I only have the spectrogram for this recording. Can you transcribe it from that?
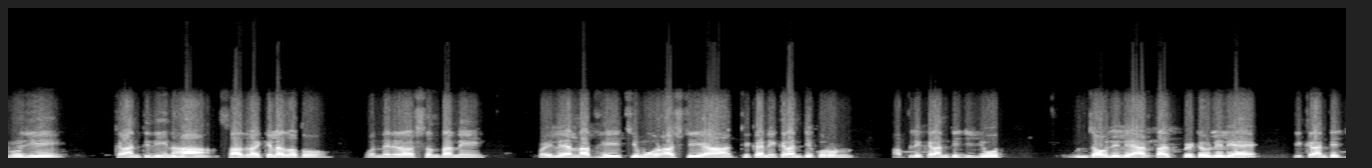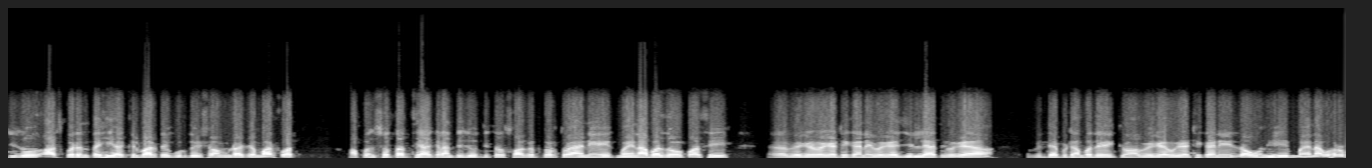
रोजी क्रांती दिन हा साजरा केला जातो. वंदनीय राष्ट्रसंतांनी पहिल्यांदाच ही चिमूर आष्टी या ठिकाणी क्रांती करून आपली क्रांतीची ज्योत उंचावलेली आहे अर्थात पेटवलेली आहे. ती क्रांतीची ज्योत आजपर्यंत ही अखिल भारतीय गुरुदेव सेवा मंडळाच्या मार्फत आपण सतत ह्या क्रांती ज्योतीचं स्वागत करतोय. आणि एक महिनाभर जवळपास ही वेगळ्या वेगळ्या ठिकाणी वेगळ्या जिल्ह्यात वेगळ्या विद्यापीठामध्ये किंवा वेगळ्या वेगळ्या ठिकाणी जाऊन ही महिनाभर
